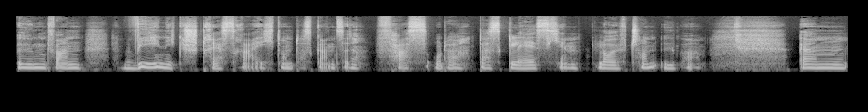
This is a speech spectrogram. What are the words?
irgendwann wenig Stress reicht und das ganze Fass oder das Gläschen läuft schon über. Ähm,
